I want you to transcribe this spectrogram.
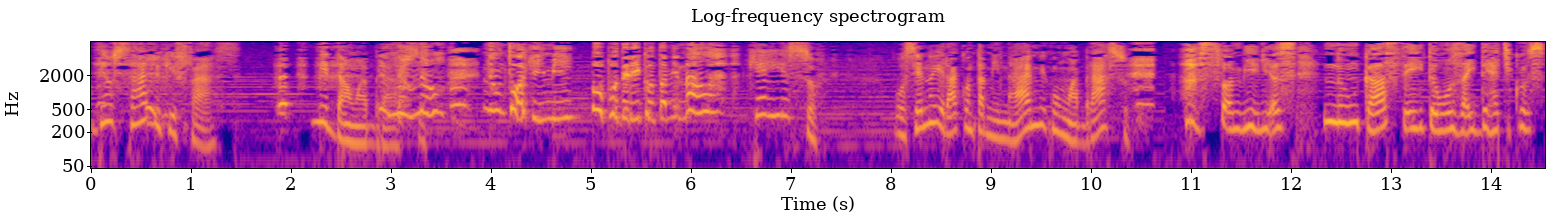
Deus sabe o que faz. Me dá um abraço. Não, não, não toque em mim. Ou poderei contaminá-la. Que é isso? Você não irá contaminar-me com um abraço? As famílias nunca aceitam os aidéticos.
